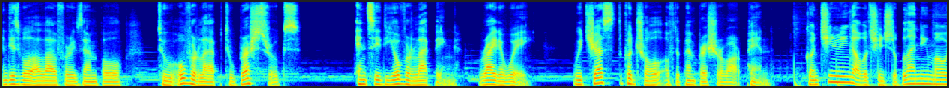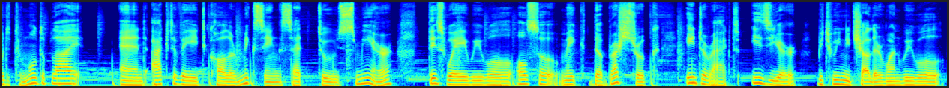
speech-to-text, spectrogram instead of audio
And this will allow, for example, to overlap two brush strokes and see the overlapping right away with just the control of the pen pressure of our pen. Continuing, I will change the blending mode to multiply and activate color mixing set to smear this way we will also make the brushstroke interact easier between each other when we will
